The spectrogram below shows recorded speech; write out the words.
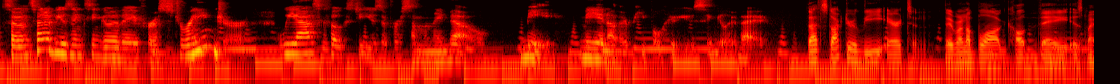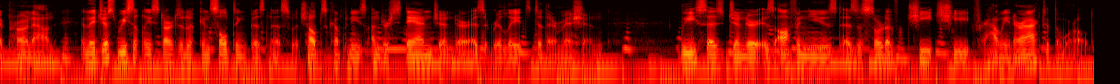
So instead of using singular they for a stranger, we ask folks to use it for someone they know. Me, me and other people who use singular they. That's Dr. Lee Airton. They run a blog called They Is My Pronoun, and they just recently started a consulting business which helps companies understand gender as it relates to their mission. Lee says gender is often used as a sort of cheat sheet for how we interact with the world,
